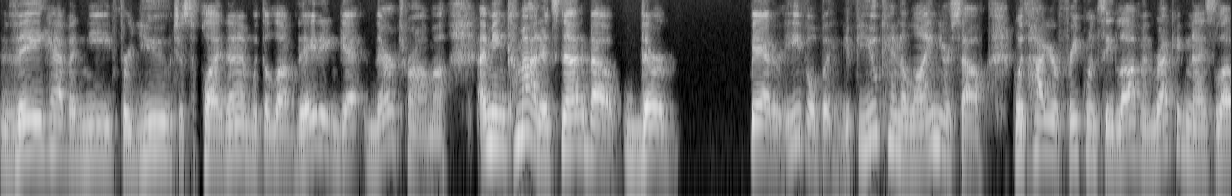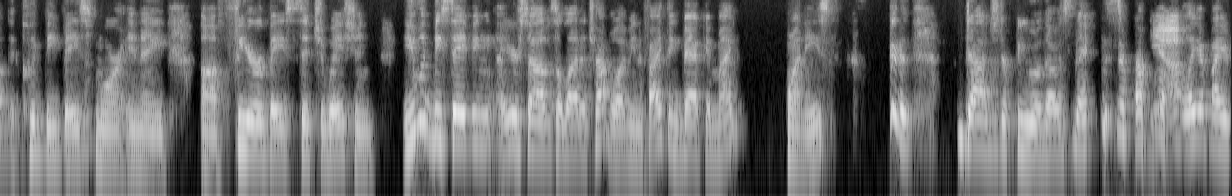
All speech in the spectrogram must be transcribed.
they have a need for you to supply them with the love they didn't get in their trauma. I mean, come on, it's not about their bad or evil, but if you can align yourself with higher frequency love and recognize love that could be based more in a uh, fear based situation, you would be saving yourselves a lot of trouble. I mean, if I think back in my 20s, dodged a few of those things. Probably if I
